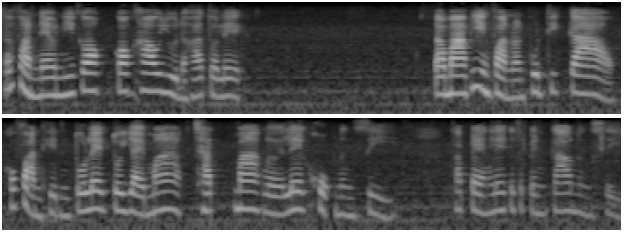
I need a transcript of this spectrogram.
ถ้าฝันแนวนี้ก็ก็เข้าอยู่นะคะ ตัวเลข ต่อมาพี่หญิงฝันวันพุธที่เก้าเขาฝันเห็นตัวเลขตัวใหญ่มาก ชัดมากเลยเลขหกหนึ่งสี่ถ้าแปลงเลขก็จะเป็นเก้าหนึ่งสี่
